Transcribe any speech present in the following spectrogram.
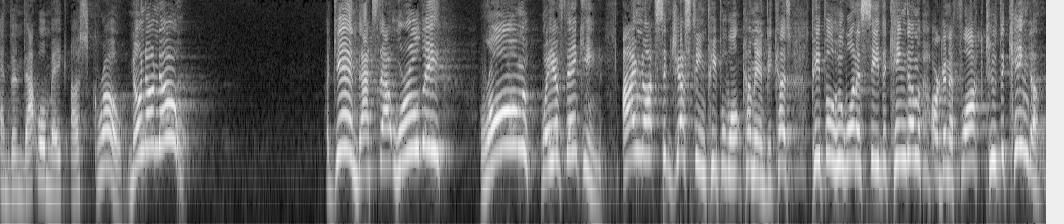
and then that will make us grow. No, no, no. Again, that's that worldly Wrong way of thinking. I'm not suggesting people won't come in because people who want to see the kingdom are going to flock to the kingdom.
